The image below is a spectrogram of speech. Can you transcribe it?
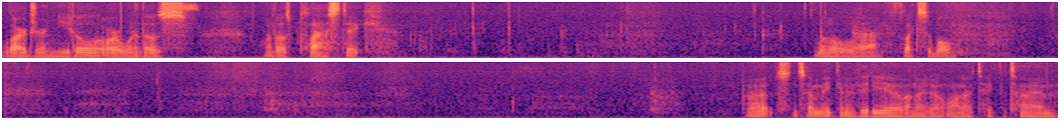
larger needle or one of those one of those plastic little uh, flexible but since I'm making a video and I don't want to take the time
